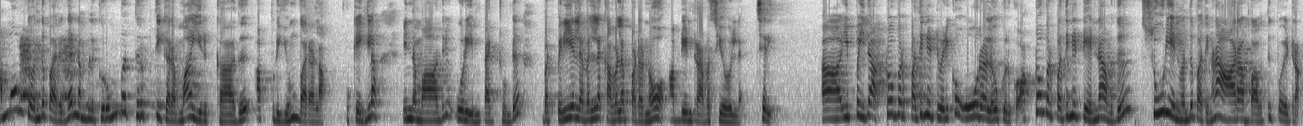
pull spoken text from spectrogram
அமௌண்ட் வந்து பாருங்க நம்மளுக்கு ரொம்ப திருப்திகரமா இருக்காது அப்படியும் வரலாம் ஓகேங்களா? இந்த மாதிரி ஒரு இம்பேக்ட் உண்டு. பட் பெரிய லெவலில் கவலைப்படணும் அப்படின்ற அவசியம் இல்லை. சரி. இப்போ இது அக்டோபர் பதினெட்டு வரைக்கும் ஓரளவுக்கு இருக்கும். அக்டோபர் பதினெட்டு என்ன ஆகுது? சூரியன் வந்து பார்த்தீங்கன்னா ஆறாம் பாவத்துக்கு போயிடுறான்.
